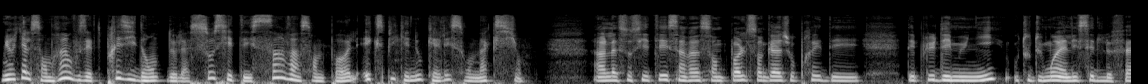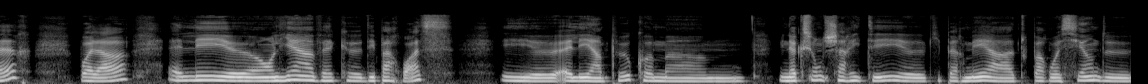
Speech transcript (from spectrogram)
Muriel Sandrin, vous êtes présidente de la Société Saint-Vincent de Paul. Expliquez-nous quelle est son action. Alors, la Société Saint-Vincent de Paul s'engage auprès des, des plus démunis, ou tout du moins elle essaie de le faire. Voilà, elle est euh, en lien avec euh, des paroisses et euh, elle est un peu comme une action de charité qui permet à tout paroissien de,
